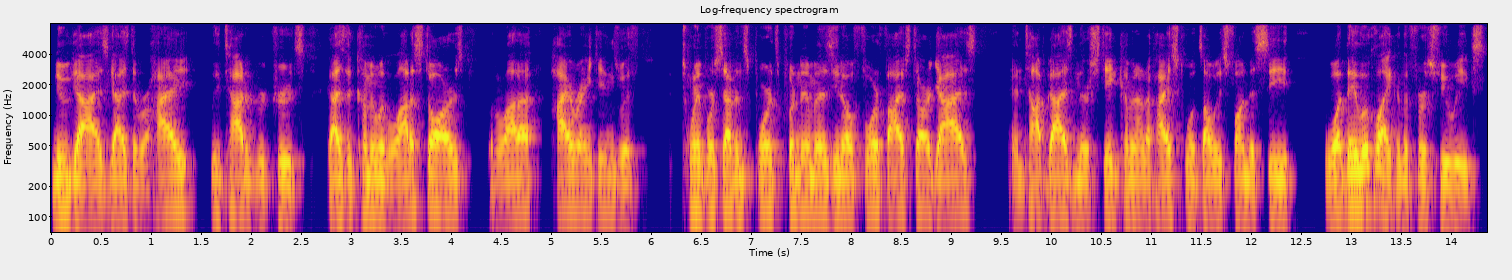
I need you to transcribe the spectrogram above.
new guys, guys that were highly touted recruits, guys that come in with a lot of stars, with a lot of high rankings, with 24 7 sports putting them as, you know, four or five star guys and top guys in their state coming out of high school. It's always fun to see what they look like in the first few weeks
